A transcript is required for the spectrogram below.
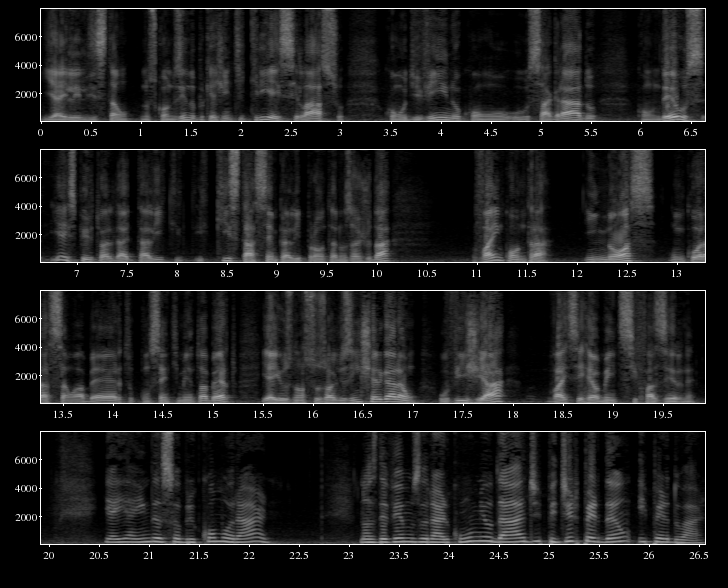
e aí eles estão nos conduzindo, porque a gente cria esse laço com o divino, com o, o sagrado, com Deus, e a espiritualidade está ali, que, que está sempre ali pronta a nos ajudar, vai encontrar em nós um coração aberto, com sentimento aberto, e aí os nossos olhos enxergarão. O vigiar vai se realmente se fazer, né? E aí ainda sobre como orar, nós devemos orar com humildade, pedir perdão e perdoar.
